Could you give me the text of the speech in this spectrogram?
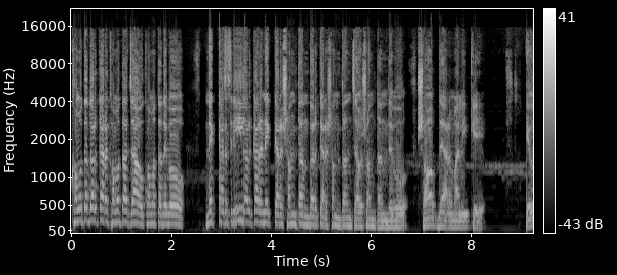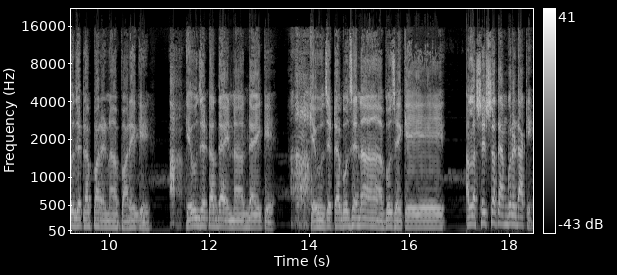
ক্ষমতা দরকার, ক্ষমতা চাও, ক্ষমতা দেব। নেককার স্ত্রী দরকার, নেককার সন্তান দরকার, সন্তান চাও, সন্তান দেব। সব দেয়ার মালিক কে কেউ যেটা পারে না পারে কে? কেউ যেটা দেয় না দেয় কে? কেউ যেটা বোঝে না বোঝে কে? আল্লাহ শেষ সাথে আম করে ডাকে।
